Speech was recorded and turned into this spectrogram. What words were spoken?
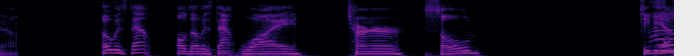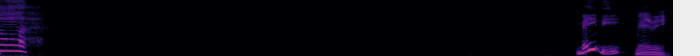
No. Oh, is that although is that why Turner sold TBS? Uh, maybe. Maybe.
